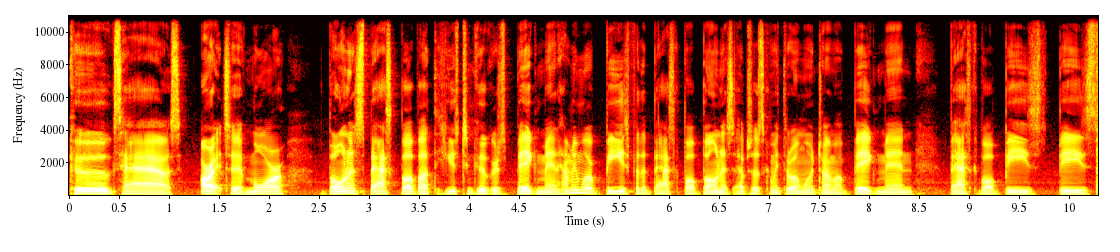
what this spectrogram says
Coogs House. All right, so we have more bonus basketball about the Houston Cougars big men. How many more bees for the basketball bonus episodes can we throw in when we're talking about big men, basketball bees, bees?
